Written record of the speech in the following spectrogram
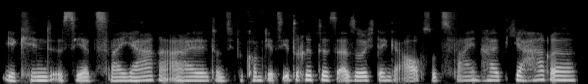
ihr Kind ist jetzt zwei Jahre alt und sie bekommt jetzt ihr drittes. Also ich denke auch so zweieinhalb Jahre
